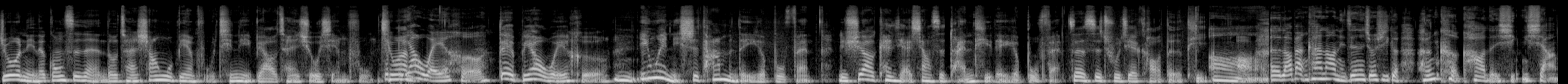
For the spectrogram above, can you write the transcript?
如果你的公司的人都穿商务便服，请你不要穿休闲服，千万不要违和。对，不要违和，嗯，因为你是他们的一个部分，你需要看起来像是团体的一个部分。这是出街靠得体。哦，呃，老板看到你真的就是一个很可靠的形象，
